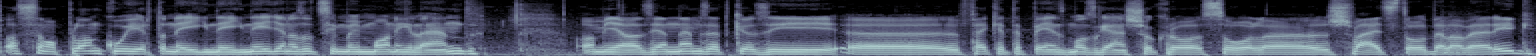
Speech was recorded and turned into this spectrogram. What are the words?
azt hiszem a Plankó írt a 444-en, az a cím, hogy Moneyland, ami az ilyen nemzetközi uh, fekete pénzmozgásokról szól uh, Svájctól Delaverig,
